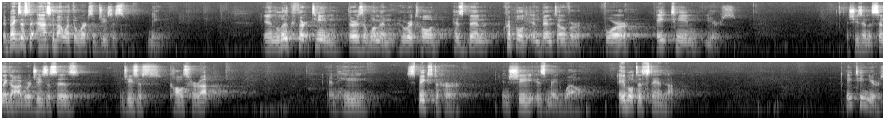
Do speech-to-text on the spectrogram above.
It begs us to ask about what the works of Jesus mean. In Luke 13, there is a woman who we're told has been crippled and bent over for 18 years. And she's in the synagogue where Jesus is, and Jesus calls her up, and he speaks to her, and she is made well, able to stand up. 18 years.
